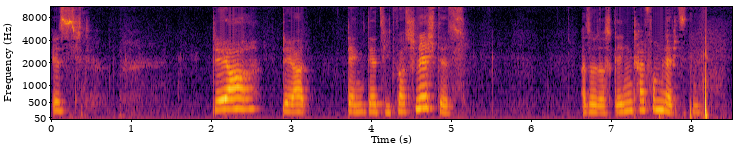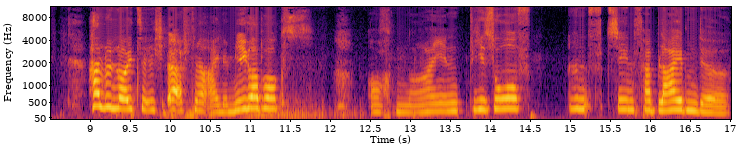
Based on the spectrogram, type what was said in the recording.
ist der, der denkt, der sieht was Schlechtes. Also das Gegenteil vom letzten. Hallo Leute, ich öffne eine Megabox. Och nein, wieso 15 verbleibende?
